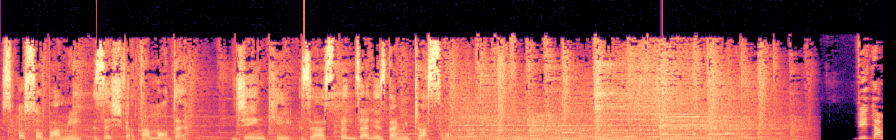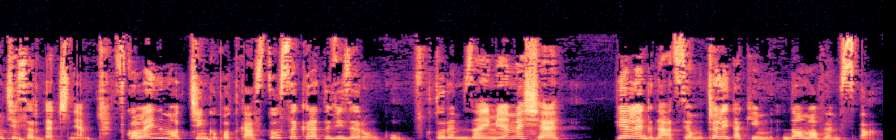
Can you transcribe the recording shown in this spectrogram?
z osobami ze świata mody. Dzięki za spędzanie z nami czasu. Witam Cię serdecznie w kolejnym odcinku podcastu Sekrety Wizerunku, w którym zajmiemy się pielęgnacją, czyli takim domowym spa.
